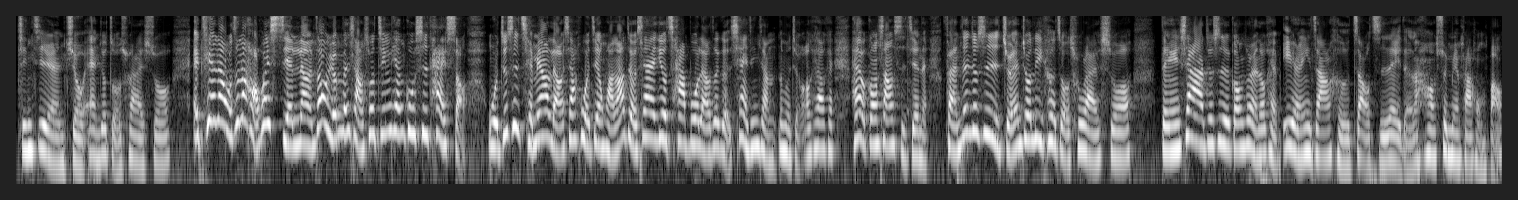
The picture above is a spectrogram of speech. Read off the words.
经纪人 Joanne 就走出来说：“哎，天哪，我真的好会闲聊！你知道我原本想说今天故事太少，我就是前面要聊一下霍建华，然后结果现在又插播聊这个，现在已经讲那么久，OK OK，还有工商时间呢。反正就是 Joanne 就立刻走出来说，等一下就是工作人员都可以一人一张合照之类的，然后顺便发红包。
